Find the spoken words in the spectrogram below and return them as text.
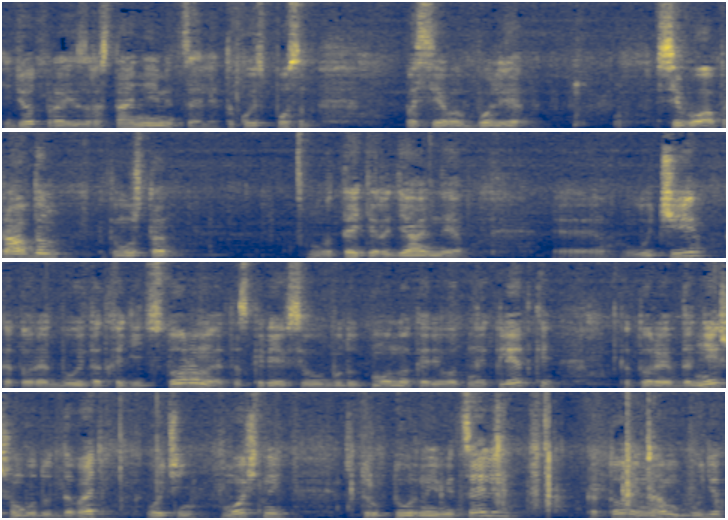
идет произрастание мицелия. Такой способ посева более всего оправдан, потому что вот эти радиальные Э, лучи, которые будут отходить в сторону, это скорее всего будут монокариотные клетки, которые в дальнейшем будут давать очень мощный структурный мицелий, который нам будет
